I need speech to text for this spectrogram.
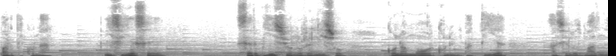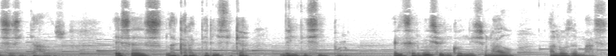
particular? Y si ese servicio lo realizo con amor, con empatía hacia los más necesitados. Esa es la característica del discípulo, el servicio incondicionado a los demás.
